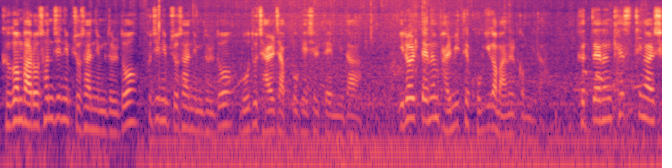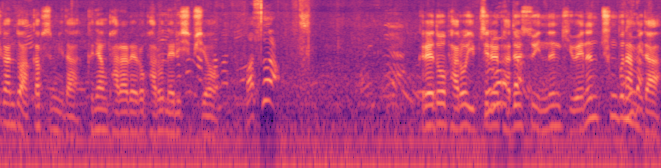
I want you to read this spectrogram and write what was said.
그건 바로 선진입 조사님들도 후진입 조사님들도 모두 잘 잡고 계실 때입니다. 이럴 때는 발밑에 고기가 많을 겁니다. 그때는 캐스팅할 시간도 아깝습니다. 그냥 발 아래로 바로 내리십시오. 왔어 그래도 바로 입질을 받을 수 있는 기회는 충분합니다.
